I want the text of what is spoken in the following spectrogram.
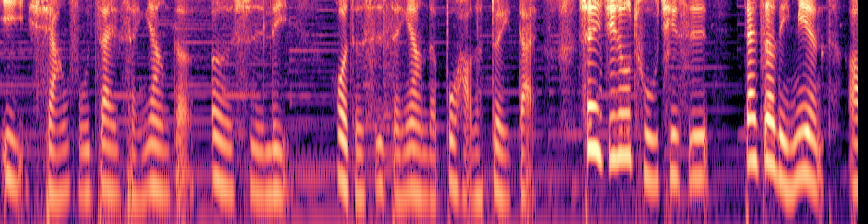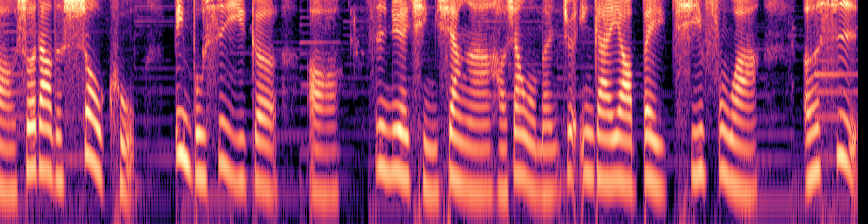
意降服在怎样的恶势力，或者是怎样的不好的对待。所以基督徒其实在这里面，呃，说到的受苦，并不是一个呃自虐倾向啊，好像我们就应该要被欺负啊。而是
